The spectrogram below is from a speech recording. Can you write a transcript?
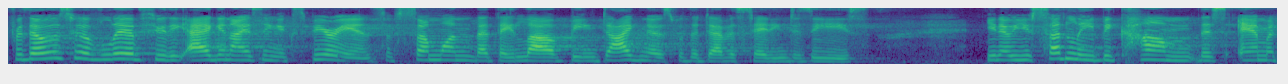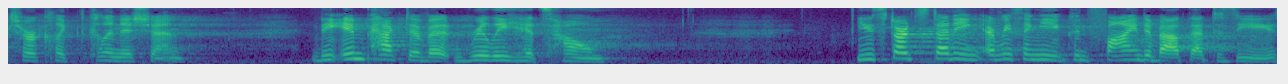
For those who have lived through the agonizing experience of someone that they love being diagnosed with a devastating disease, you know, you suddenly become this amateur cl clinician. The impact of it really hits home. You start studying everything you can find about that disease.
